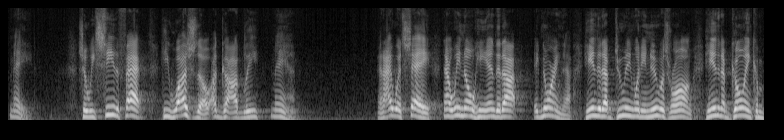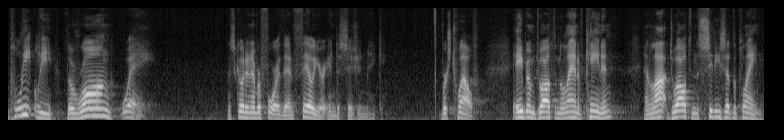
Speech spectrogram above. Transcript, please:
made. So we see the fact he was, though, a godly man. And I would say, now we know he ended up ignoring that. He ended up doing what he knew was wrong. He ended up going completely the wrong way. Let's go to number four then failure in decision making. Verse 12 Abram dwelt in the land of Canaan, and Lot dwelt in the cities of the plain.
